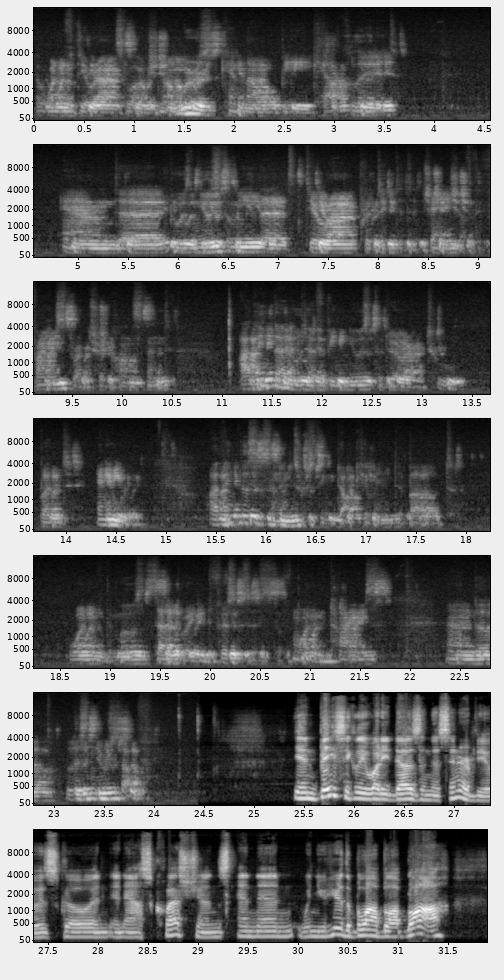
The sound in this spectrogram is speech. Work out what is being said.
one of Dirac's large numbers, can now be calculated. And uh, it was news to me that Dirac predicted the change of the fine structure constant. I think that would have been news to Dirac too. But anyway, I think this is an interesting document about one of the most celebrated physicists of modern times, and uh, listen to yourself. And basically, what he does in this interview is go and, and ask questions, and then when you hear the blah, blah, blah,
